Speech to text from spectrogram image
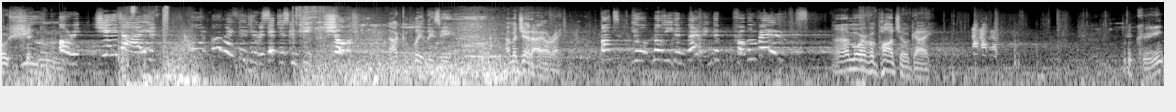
Oh shit, no no no. Or a Jedi? Or oh, are my photoreceptors completely shot? Not completely, Z. I'm a Jedi, all right. But you're not even wearing the proper robes. I'm more of a poncho guy. Okay.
